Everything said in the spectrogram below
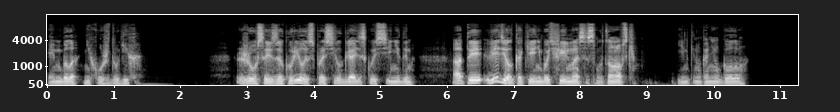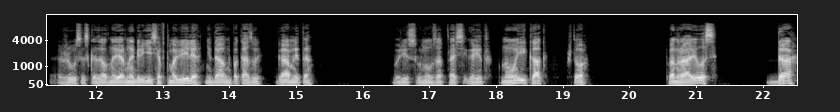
Им было не хуже других. Жусый закурил и спросил, глядя сквозь синий дым. — А ты видел какие-нибудь фильмы со Смоктуновским? Инкин наклонил голову. Жусый сказал, — Наверное, берегись автомобиля. Недавно показывали. Гамлета. Борис унул за рта сигарету. — Ну и как? Что? — Понравилось? — Да.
